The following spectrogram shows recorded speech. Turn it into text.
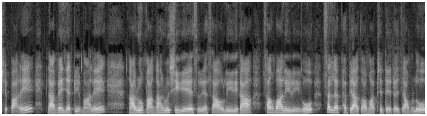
ဖြစ်ပါတယ်။လာမယ့်ရက်တွေမှာလည်းငါတို့မှာငါတို့ရှိရဲဆိုတဲ့စာအုပ်လေးတွေကစောင်းပါလေးတွေကိုဆက်လက်ဖတ်ပြသွားမှာဖြစ်တဲ့အတွက်ကြောင့်မလို့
